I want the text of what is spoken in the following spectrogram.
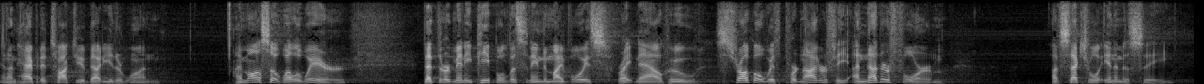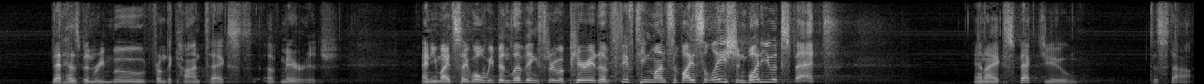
And I'm happy to talk to you about either one. I'm also well aware that there are many people listening to my voice right now who struggle with pornography, another form of sexual intimacy that has been removed from the context of marriage. And you might say, well, we've been living through a period of 15 months of isolation. What do you expect? And I expect you to stop.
